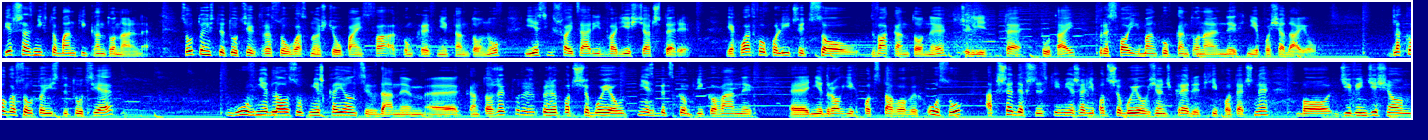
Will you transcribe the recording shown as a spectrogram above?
Pierwsza z nich to banki kantonalne. Są to instytucje, które są własnością państwa, a konkretnie kantonów. Jest ich w Szwajcarii 24. Jak łatwo policzyć, są dwa kantony, czyli te tutaj, które swoich banków kantonalnych nie posiadają. Dla kogo są to instytucje? Głównie dla osób mieszkających w danym e, kantorze, którzy potrzebują niezbyt skomplikowanych, e, niedrogich, podstawowych usług, a przede wszystkim, jeżeli potrzebują wziąć kredyt hipoteczny, bo 90%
